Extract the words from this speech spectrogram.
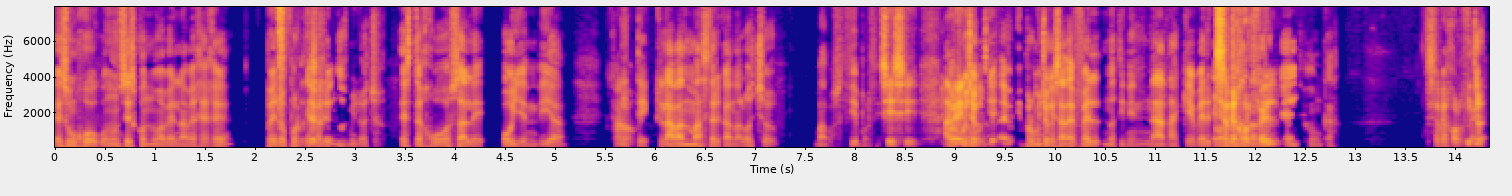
Es un juego con un 6,9 en la BGG, pero porque salió en 2008. Este juego sale hoy en día y te clavan más cercano al 8. Vamos, 100%. Sí, sí. A por, mucho que, por, mucho que, sea de Fel, no tiene nada que ver con Esa mejor Fel. que he hecho nunca. Esa mejor Fel.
